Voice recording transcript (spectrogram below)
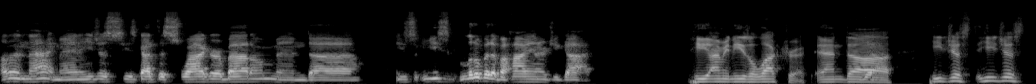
other than that, man, he just he's got this swagger about him, and uh, he's he's a little bit of a high energy guy. He, I mean, he's electric, and uh, yeah. he just he just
